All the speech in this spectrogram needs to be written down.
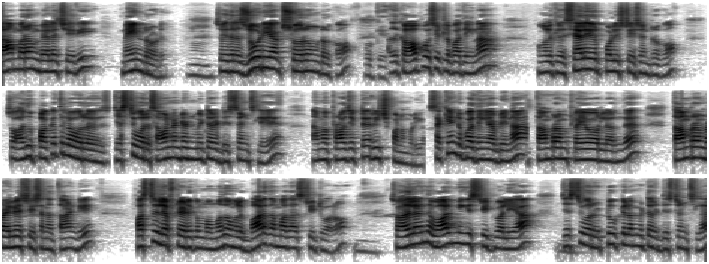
Tambaram Velachery main road so இதில் ஜோடியாக் ஷோரூம் இருக்கும். ஓகே அதுக்கு ஆப்போசிட்டில் பார்த்தீங்கன்னா உங்களுக்கு சேலையூர் போலீஸ் ஸ்டேஷன் இருக்கும். ஸோ அது பக்கத்தில் ஒரு ஜஸ்ட் ஒரு செவன் ஹண்ட்ரட் மீட்டர் டிஸ்டன்ஸ்லேயே நம்ம ப்ராஜெக்டை ரீச் பண்ண முடியும். செகண்ட் பார்த்தீங்க அப்படின்னா தாம்பரம் ஃப்ளைஓவர்லேருந்து தாம்பரம் ரயில்வே ஸ்டேஷனை தாண்டி ஃபஸ்ட்டு லெஃப்ட் எடுக்கும் போகும்போது உங்களுக்கு பாரத மாதா ஸ்ட்ரீட் வரும். ஸோ அதுலேருந்து வால்மீகி ஸ்ட்ரீட் வழியாக ஜஸ்ட் ஒரு டூ கிலோமீட்டர் டிஸ்டன்ஸில்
